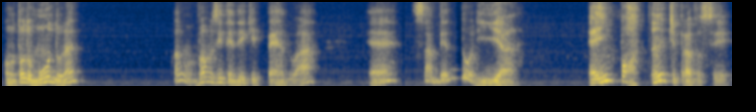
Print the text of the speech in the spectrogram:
Como todo mundo, né? Vamos, vamos entender que perdoar é sabedoria. É importante para você.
